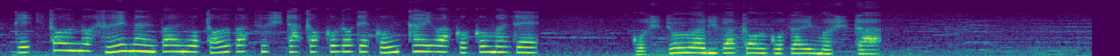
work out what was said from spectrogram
激闘の末南蛮を討伐したところで今回はここまで。ご視聴ありがとうございました。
